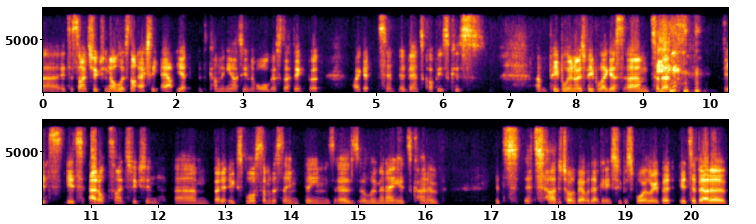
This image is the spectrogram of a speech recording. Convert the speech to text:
Uh, it's a science fiction novel. It's not actually out yet. It's coming out in August, I think, but I get sent advance copies because I'm people who knows people, I guess. Um, so that it's it's adult science fiction, um, but it explores some of the same themes as Illuminae. It's kind of it's it's hard to talk about without getting super spoilery, but it's about a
